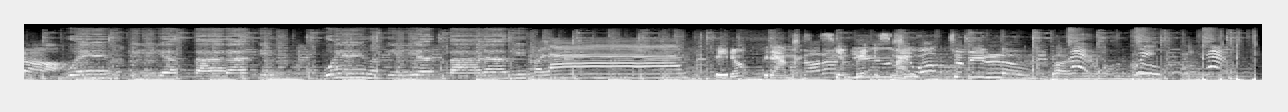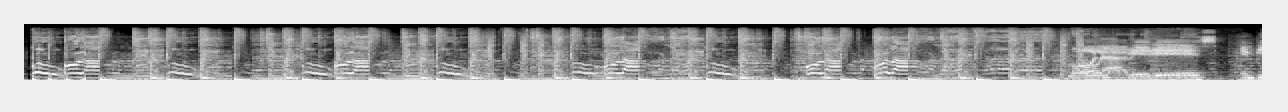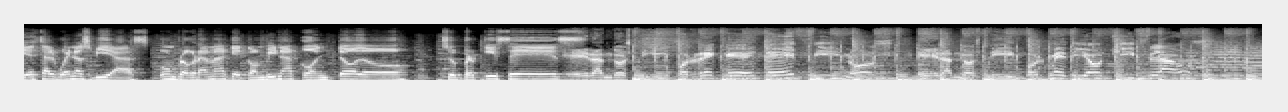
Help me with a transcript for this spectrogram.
Buenos días para ti, buenos días para mí. Hola. Cero dramas, siempre smile. Hola bebés, empieza el Buenos Días, un programa que combina con todo. Super Kisses. Eran dos tipos requete finos, eran dos tipos medio chiflaos,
